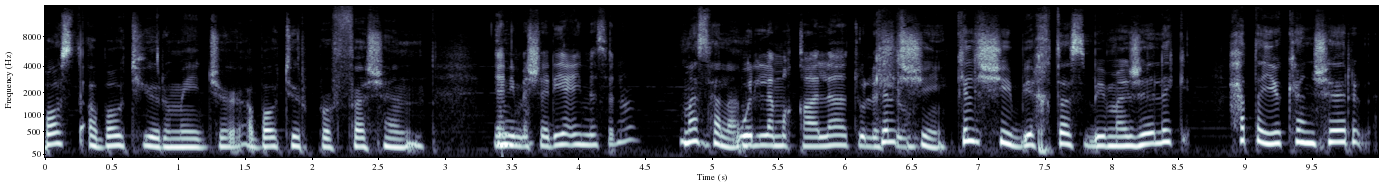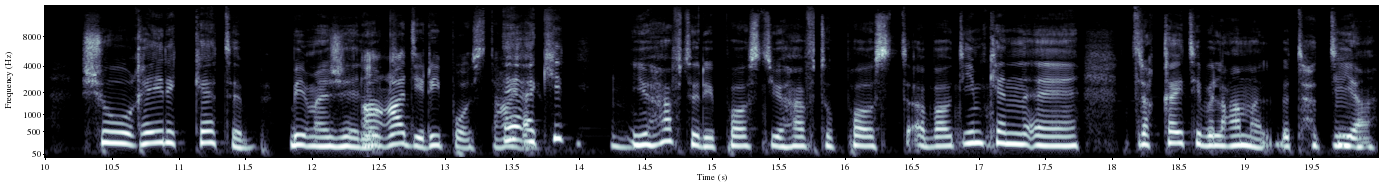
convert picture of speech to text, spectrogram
post about your major about your profession. يعني مشاريعي مثلا؟ مثلا. ولا مقالات ولا كل شيء كل شيء بيختص بمجالك. حتى you can share شو غيرك كاتب بمجالك آه عادي repost عادي. إيه أكيد you have to repost you have to post about. يمكن آه، ترقيتي بالعمل بتحطيها.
